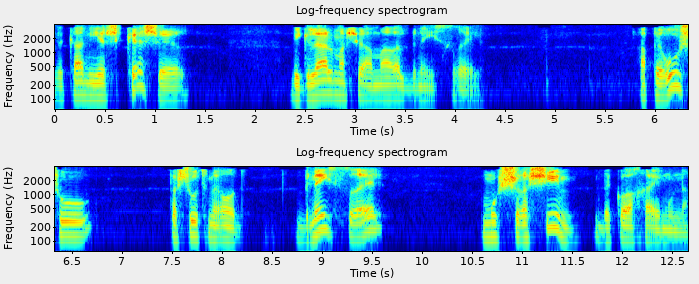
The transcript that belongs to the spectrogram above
וכאן יש קשר, בגלל מה שאמר על בני ישראל. הפירוש הוא פשוט מאוד. בני ישראל מושרשים בכוח האמונה,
